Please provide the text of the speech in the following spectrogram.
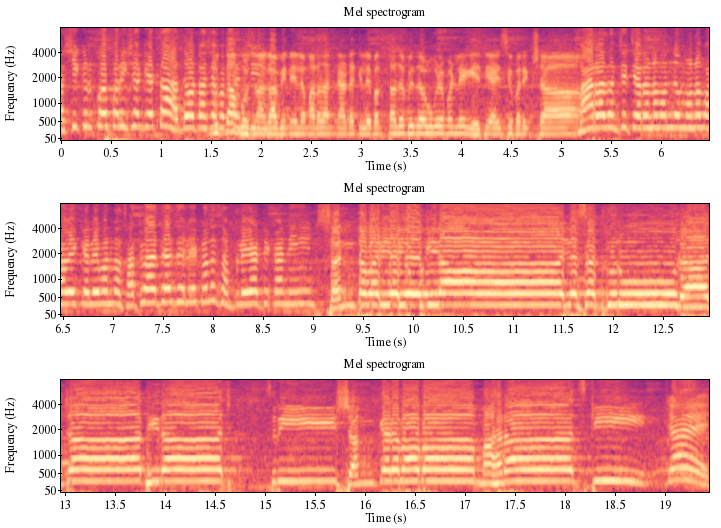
अशी किरकोळ परीक्षा घेता भक्तांची. भोजना गावी नेले महाराजांनी नाटक केले. बघता जपिता उघडे पडले घेते आयसी परीक्षा. महाराजांचे चरण बंधू मनोभावे केले बंधन सातव्या अध्यायाचे लेखन संपले या ठिकाणी. संतवर्य योगीराज सद्गुरु राजाधिराज श्री शंकर बाबा महाराज की जय.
